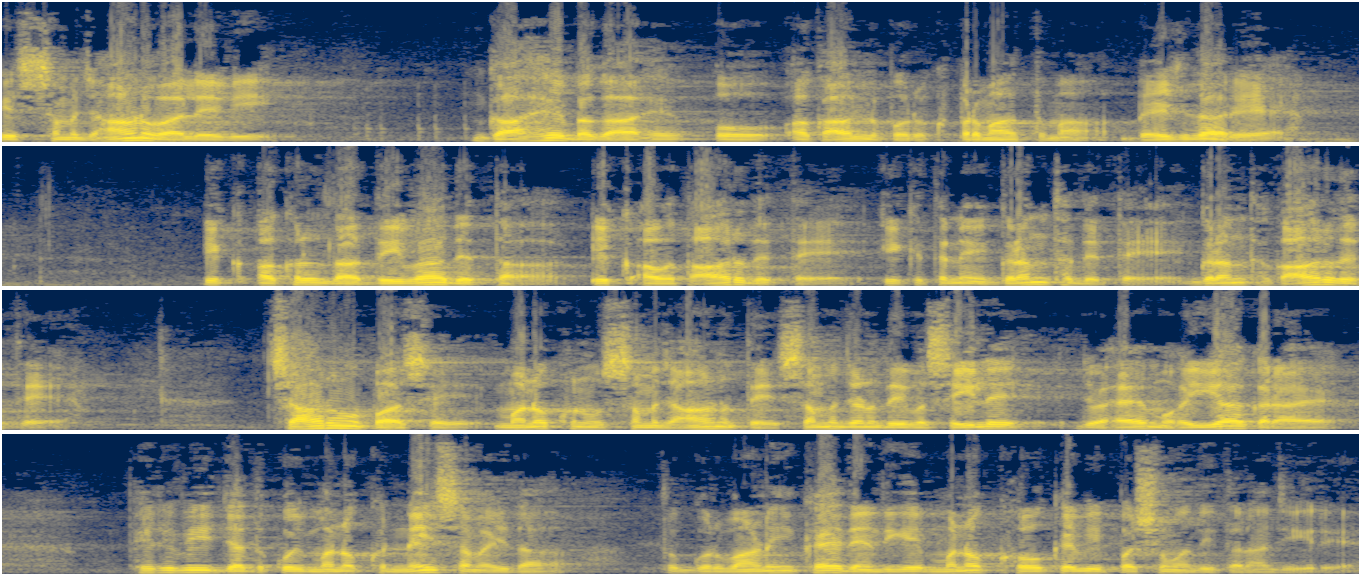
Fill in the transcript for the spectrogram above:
ਇਹ ਸਮਝਾਉਣ ਵਾਲੇ ਵੀ ਗਾਹੇ ਬਗਾਹੇ ਉਹ ਅਕਾਲ ਪੁਰਖ ਪ੍ਰਮਾਤਮਾ ਭੇਜਦਾ ਰਿਹਾ ਹੈ। ਇੱਕ ਅਕਲ ਦਾ ਦੀਵਾ ਦਿੱਤਾ, ਇੱਕ ਅਵਤਾਰ ਦਿੱਤੇ, ਇੱਕ ਇਤਨੇ ਗ੍ਰੰਥ ਦਿੱਤੇ, ਗ੍ਰੰਥਕਾਰ ਦਿੱਤੇ। ਚਾਰੋਂ ਪਾਸੇ ਮਨੁੱਖ ਨੂੰ ਸਮਝਾਉਣ ਤੇ ਸਮਝਣ ਦੇ ਵਸੀਲੇ ਜੋ ਹੈ ਮੁਹੱਈਆ ਕਰਾਏ, ਫਿਰ ਵੀ ਜਦ ਕੋਈ ਮਨੁੱਖ ਨਹੀਂ ਸਮਝਦਾ, ਤਾਂ ਗੁਰਬਾਣੀ ਕਹਿ ਦਿੰਦੀ ਏ, ਮਨੁੱਖ ਹੋ ਕੇ ਵੀ ਪਸ਼ੂਆਂ ਦੀ ਤਰ੍ਹਾਂ ਜੀ ਰਿਹਾ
